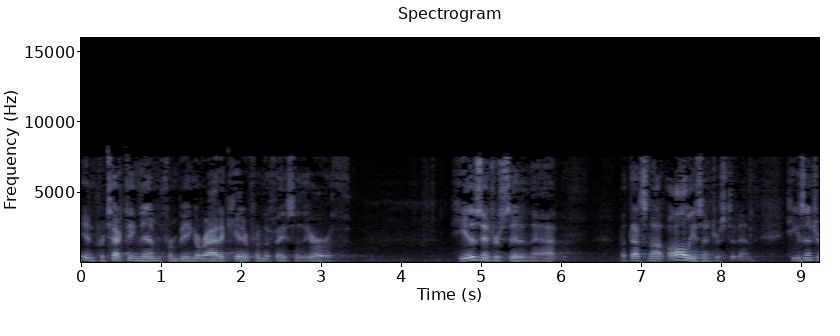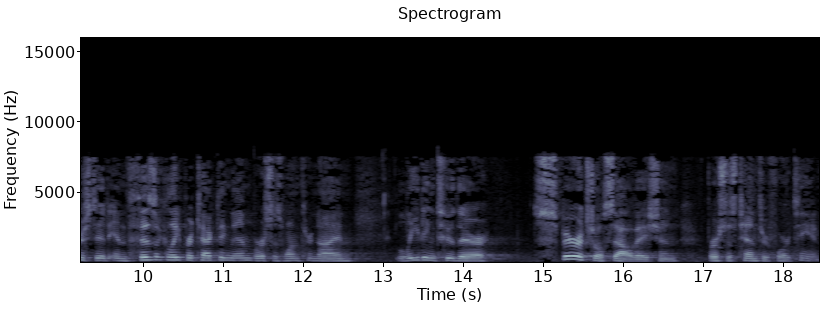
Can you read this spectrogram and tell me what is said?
in protecting them from being eradicated from the face of the earth. He is interested in that, but that's not all he's interested in. He's interested in physically protecting them, verses 1 through 9, leading to their spiritual salvation, verses 10 through 14.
